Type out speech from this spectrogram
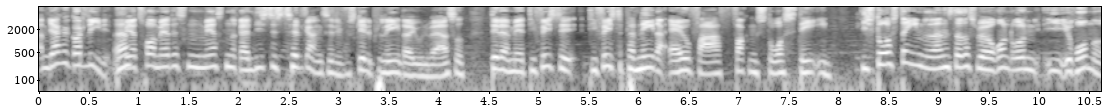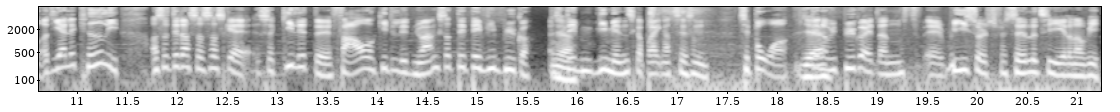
jamen, jeg kan godt lide det. Ja. for jeg tror mere, det er sådan mere sådan en realistisk tilgang til de forskellige planeter i universet. Det der med, at de fleste, de fleste planeter er jo bare fucking store sten. De store sten et eller andet sted, der svæver rundt, rundt i, i rummet, og de er lidt kedelige. Og så det, der så, så skal så give lidt øh, farver, give det lidt nuancer, det er det, vi bygger. Altså Ja. det, vi mennesker bringer til, sådan, til bordet. Ja. Det er, når vi bygger et eller andet øh, research facility, eller når vi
